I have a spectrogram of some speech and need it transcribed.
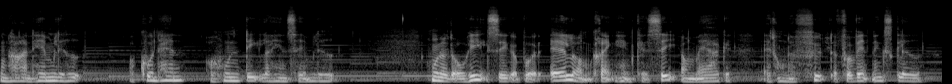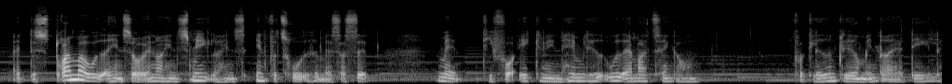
Hun har en hemmelighed, og kun han og hun deler hendes hemmelighed. Hun er dog helt sikker på, at alle omkring hende kan se og mærke, at hun er fyldt af forventningsglæde, at det strømmer ud af hendes øjne og hendes smil og hendes indfortrolighed med sig selv. Men de får ikke min hemmelighed ud af mig, tænker hun. For glæden bliver jo mindre af at dele.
